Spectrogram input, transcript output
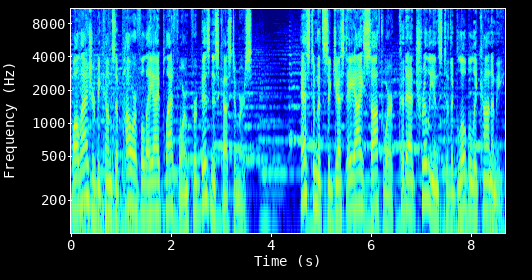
while Azure becomes a powerful AI platform for business customers. Estimates suggest AI software could add trillions to the global economy,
